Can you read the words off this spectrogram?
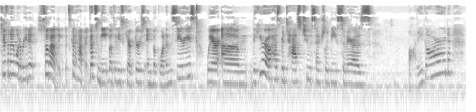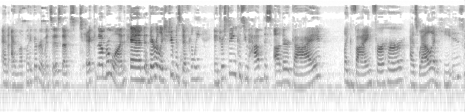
Tiff and I want to read it so badly. It's gonna happen. Got to meet both of these characters in book one in the series where um, the hero has been tasked to essentially be Severa's bodyguard and I love bodyguard romances. That's tick number one. And their relationship is definitely interesting because you have this other guy like vying for her as well and he is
